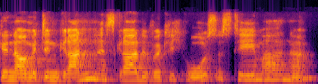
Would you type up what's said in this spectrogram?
Genau, mit den Grannen ist gerade wirklich großes Thema. Ne?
